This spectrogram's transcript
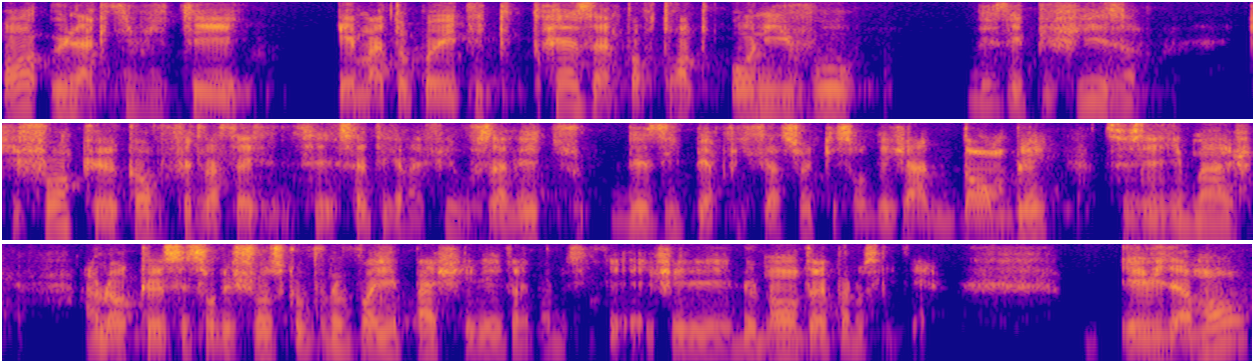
ont une activité hématopoïétique très importante au niveau des épiphyses qui font que quand vous faites la scintigraphie, vous avez des hyperfixations qui sont déjà d'emblée sur ces images, alors que ce sont des choses que vous ne voyez pas chez, les chez le non-drépanocytaires. Évidemment,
